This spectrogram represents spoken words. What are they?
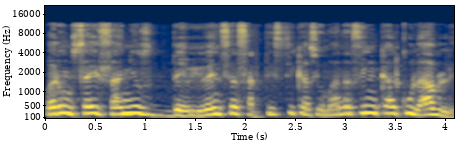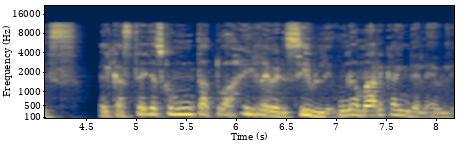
Fueron 6 años de vivencias artísticas y humanas incalculables. El Castella es como un tatuaje irreversible, una marca indeleble.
